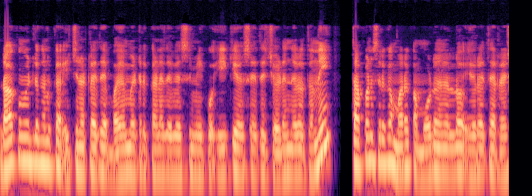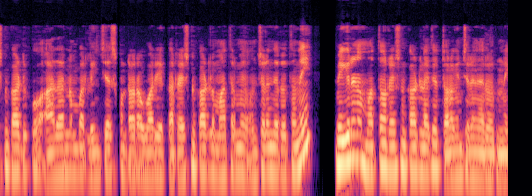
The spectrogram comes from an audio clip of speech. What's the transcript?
డాక్యుమెంట్లు కనుక ఇచ్చినట్లయితే బయోమెట్రిక్ అనేది వేసి మీకు ఈకేఎస్ అయితే చేయడం జరుగుతుంది. తప్పనిసరిగా మరొక మూడు నెలల్లో ఎవరైతే రేషన్ కార్డుకు ఆధార్ నంబర్ లింక్ చేసుకుంటారో వారి యొక్క రేషన్ కార్డులు మాత్రమే ఉంచడం జరుగుతుంది. మిగిలిన మొత్తం రేషన్ కార్డులు అయితే తొలగించడం జరుగుతుంది.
